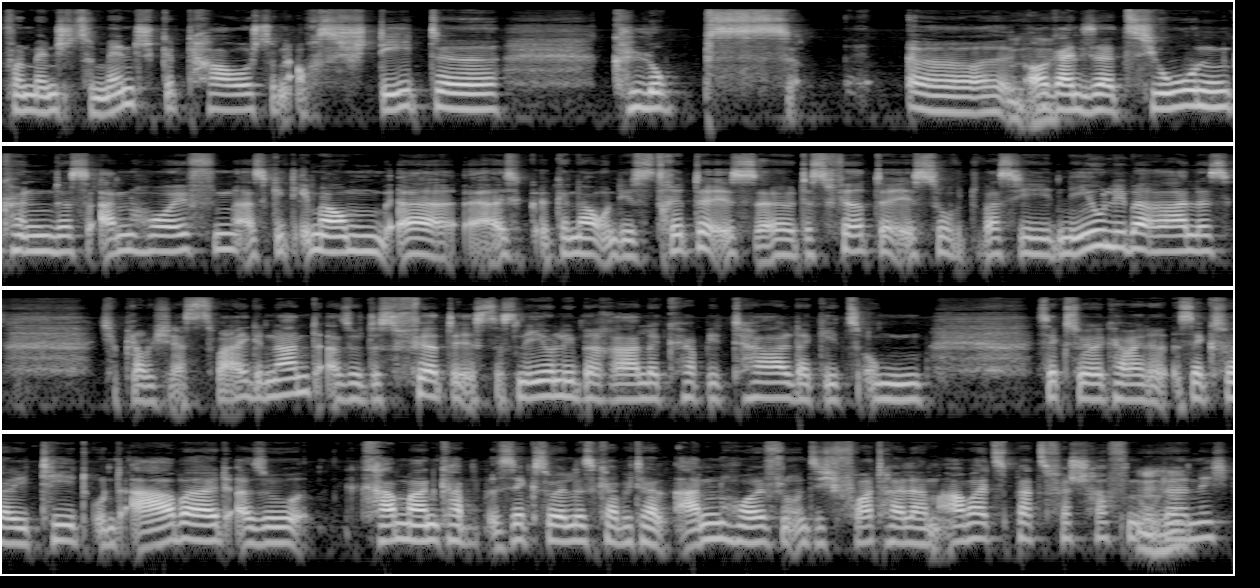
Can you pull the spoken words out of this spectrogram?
von Mensch zu Mensch getauscht, sondern auch Städte, Clubs, äh, mhm. Organisationen können das anhäufen. Also es geht immer um, äh, genau, und das dritte ist, äh, das vierte ist so was sie Neoliberales, ich habe glaube ich erst zwei genannt, also das vierte ist das neoliberale Kapital, da geht es um Sexuelle, Sexualität und Arbeit, also kann man kap sexuelles Kapital anhäufen und sich Vorteile am Arbeitsplatz verschaffen mhm. oder nicht.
